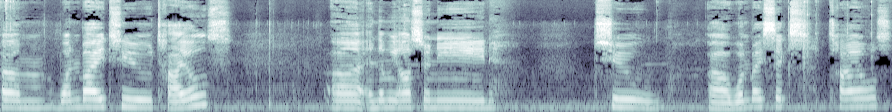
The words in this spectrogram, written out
um, one by two tiles. Uh, and then we also need two uh, 1 by 6 tiles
